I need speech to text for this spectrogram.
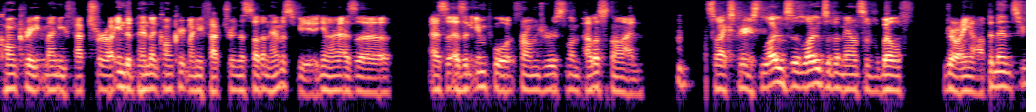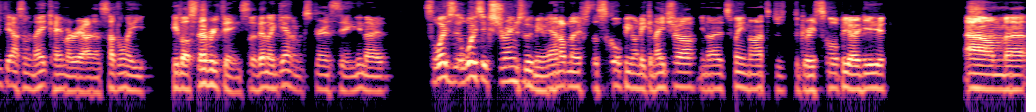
concrete manufacturer, independent concrete manufacturer in the southern hemisphere. You know, as a as as an import from Jerusalem, Palestine. So I experienced loads of loads of amounts of wealth growing up, and then 2008 came around, and suddenly he lost everything. So then again, I'm experiencing, you know, it's always always extremes with me, man. I don't know if it's the scorpionic nature, you know, 29th degree Scorpio here. Um, uh,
